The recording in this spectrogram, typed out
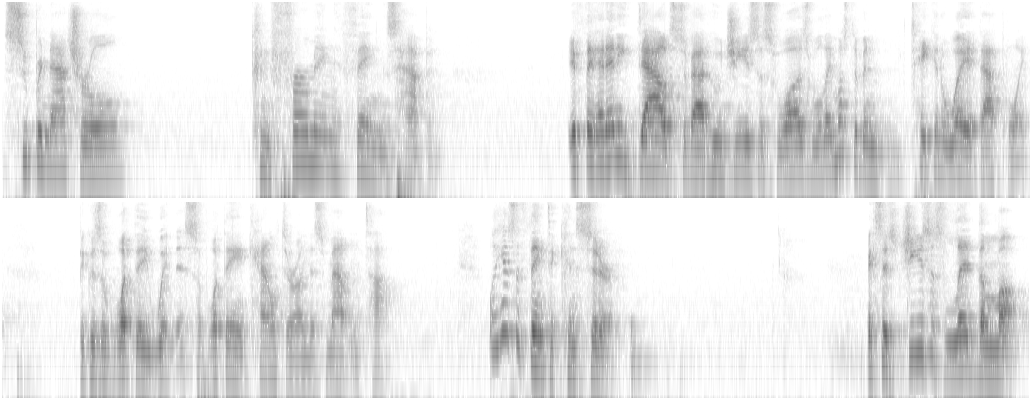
supernatural, confirming things happen. If they had any doubts about who Jesus was, well, they must have been taken away at that point because of what they witness, of what they encounter on this mountaintop. Well, here's the thing to consider it says Jesus led them up.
